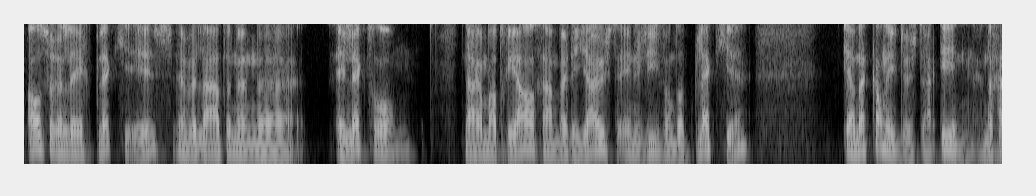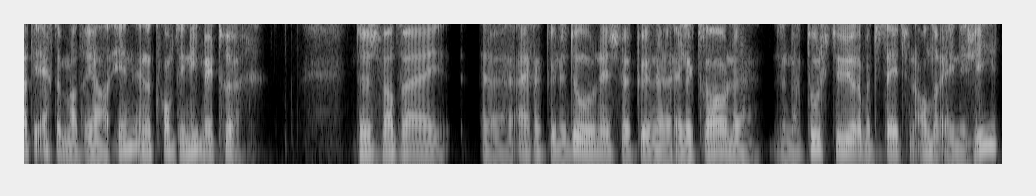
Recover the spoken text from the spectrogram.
Als er een leeg plekje is en we laten een eh, elektron naar een materiaal gaan bij de juiste energie van dat plekje, ja, dan kan hij dus daarin. En dan gaat hij echt het materiaal in en dan komt hij niet meer terug. Dus wat wij eh, eigenlijk kunnen doen, is we kunnen elektronen er naartoe sturen met steeds een andere energie.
